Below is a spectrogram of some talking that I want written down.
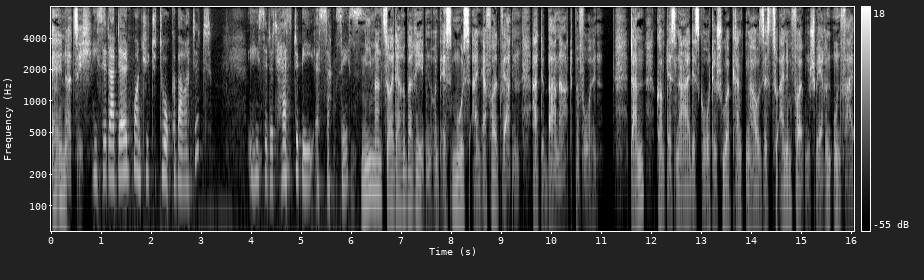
erinnert sich. He said, I don't want you to talk about it. Niemand soll darüber reden und es muss ein Erfolg werden, hatte Barnard befohlen. Dann kommt es nahe des Grote Schur Krankenhauses zu einem folgenschweren Unfall.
